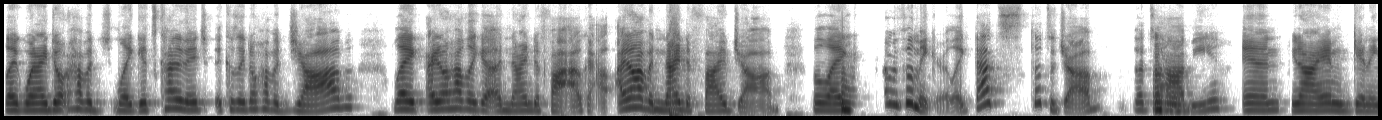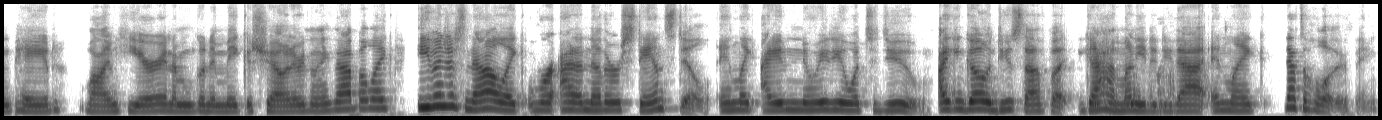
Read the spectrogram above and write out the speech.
like when I don't have a like it's kind of because I don't have a job. Like I don't have like a, a nine to five. Okay, I don't have a nine to five job, but like I'm a filmmaker. Like that's that's a job. That's a Mhm. hobby, and you know I am getting paid while I'm here, and I'm gonna make a show and everything like that. But like even just now, like we're at another standstill, and like I have no idea what to do. I can go and do stuff, but you gotta have money to do that, and like that's a whole other thing.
